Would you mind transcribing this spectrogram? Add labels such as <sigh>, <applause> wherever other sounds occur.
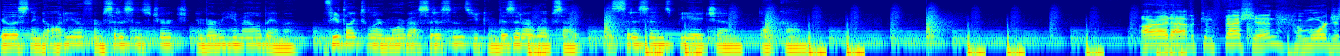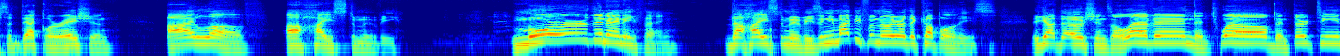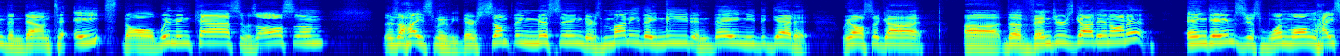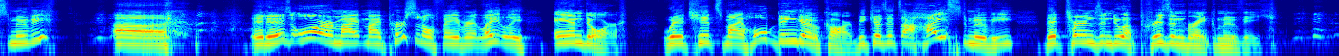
You're listening to audio from Citizens Church in Birmingham, Alabama. If you'd like to learn more about Citizens, you can visit our website at citizensbhm.com. All right, I have a confession, or more just a declaration. I love a heist movie more than anything. The heist movies. And you might be familiar with a couple of these. You got the Ocean's 11, then 12, then 13, then down to 8, the all women cast. It was awesome. There's a heist movie. There's something missing. There's money they need, and they need to get it. We also got uh, the Avengers got in on it. Endgame's just one long heist movie. Uh, <laughs> it is. Or my, my personal favorite lately, Andor, which hits my whole bingo card because it's a heist movie that turns into a prison break movie.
